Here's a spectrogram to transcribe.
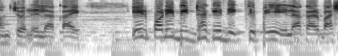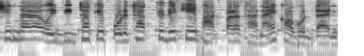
অঞ্চল এলাকায়। এরপরে বৃদ্ধাকে দেখতে পেয়ে এলাকার বাসিন্দারা ওই বৃদ্ধাকে পড়ে থাকতে দেখে ভাটপাড়া থানায় খবর দেন।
